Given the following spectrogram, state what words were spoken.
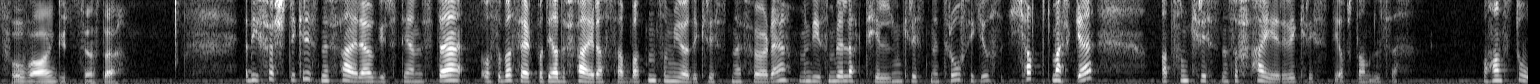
for hva en gudstjeneste er? De første kristne feira gudstjeneste, også basert på at de hadde feira sabbaten som jødekristne før det. Men de som ble lagt til den kristne tro, fikk jo kjapt merke at som kristne så feirer vi Kristi oppstandelse. Og han sto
